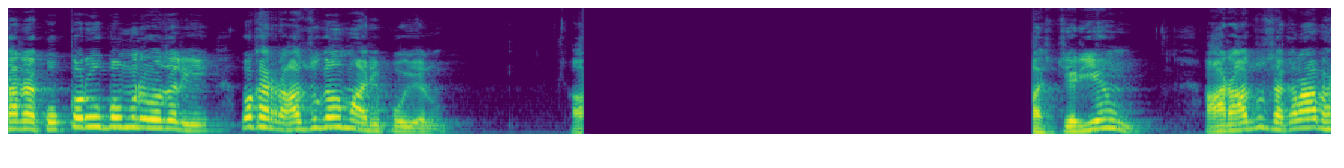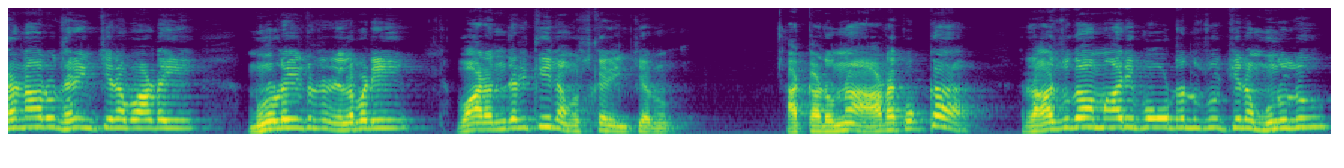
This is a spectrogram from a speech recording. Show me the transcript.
తన కుక్క రూపమును వదిలి ఒక రాజుగా మారిపోయాను. ఆశ్చర్యం! ఆ రాజు సకలాభరణాలు ధరించిన వాడై మునుడైదుట నిలబడి వారందరికీ నమస్కరించాను. అక్కడున్న ఆడకుక్క రాజుగా మారిపోవటను చూచిన మునులు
